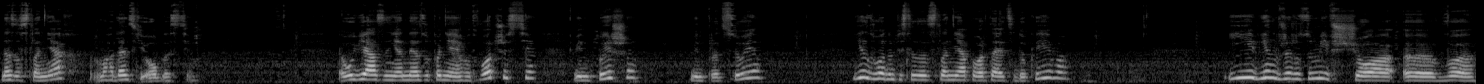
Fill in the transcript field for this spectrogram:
на засланнях в Магаданській області. Ув'язнення не зупиняє його творчості, він пише, він працює. І згодом після заслання повертається до Києва. І він вже розумів, що е, в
